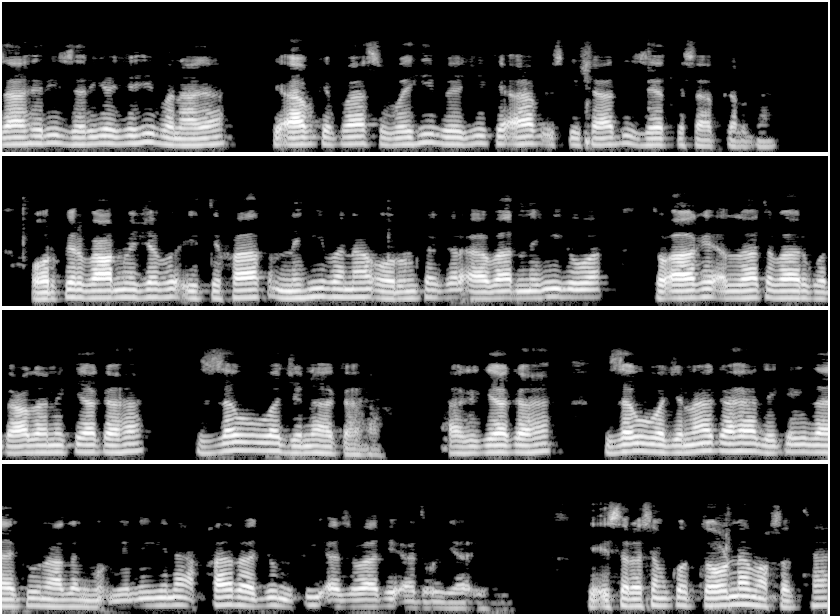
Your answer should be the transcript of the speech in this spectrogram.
ظاہری ذریعہ یہی بنایا کہ آپ کے پاس وہی بھیجی کہ آپ اس کی شادی زید کے ساتھ کر دیں۔ اور پھر بعد میں جب اتفاق نہیں بنا اور ان کا گھر آباد نہیں ہوا، تو آگے اللہ تبارک و تعالیٰ نے کیا کہا؟ ضو و جنا کہا۔ آگے کیا کہا؟ ضو و جنا کہا لیکن عالم خرج فی ازواج ادویہ کہ اس رسم کو توڑنا مقصد تھا،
